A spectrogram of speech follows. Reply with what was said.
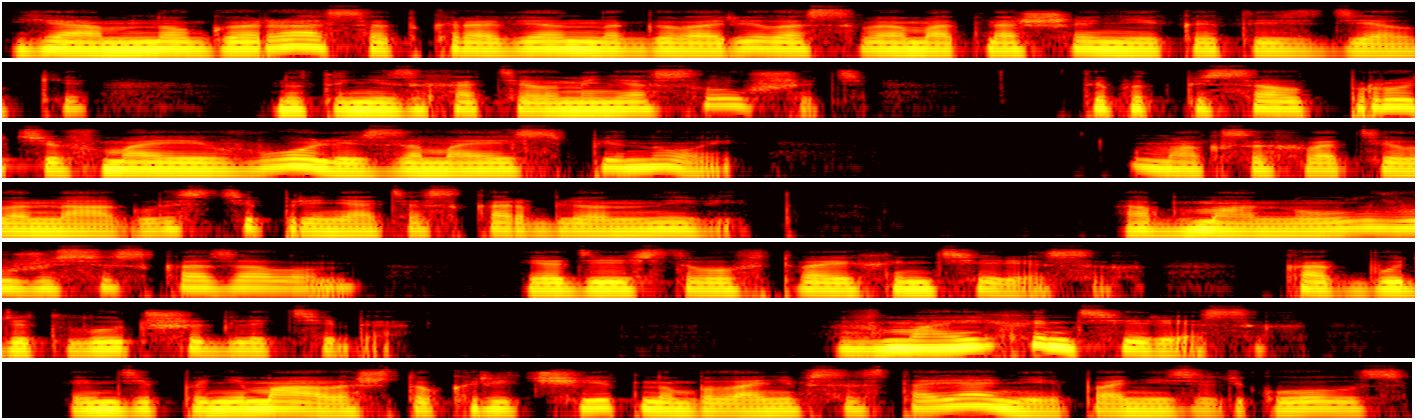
«Я много раз откровенно говорила о своем отношении к этой сделке, но ты не захотел меня слушать. Ты подписал против моей воли за моей спиной». Макса хватило наглости принять оскорбленный вид. «Обманул в ужасе», — сказал он. «Я действовал в твоих интересах. Как будет лучше для тебя?» «В моих интересах?» Энди понимала, что кричит, но была не в состоянии понизить голос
